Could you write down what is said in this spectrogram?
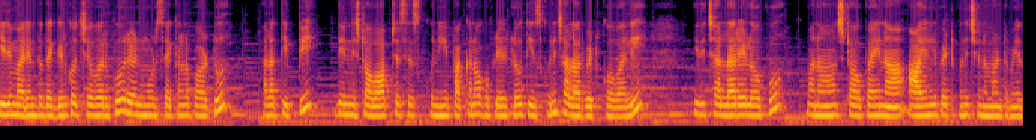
ఇది మరింత దగ్గరికి వచ్చే వరకు రెండు మూడు సెకండ్ల పాటు అలా తిప్పి దీన్ని స్టవ్ ఆఫ్ చేసేసుకుని పక్కన ఒక ప్లేట్లో తీసుకుని చల్లారబెట్టుకోవాలి. ఇది చల్లారేలోపు మనం స్టవ్ పైన ఆయిల్ని పెట్టుకుని చిన్న మంట మీద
